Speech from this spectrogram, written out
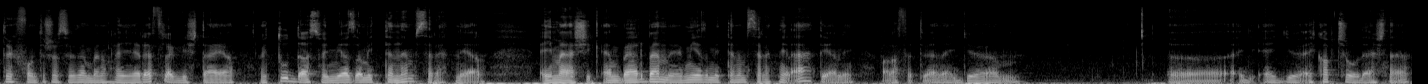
tök fontos az, hogy az embernek legyen egy hogy tudd azt, hogy mi az, amit te nem szeretnél egy másik emberben, meg mi az, amit te nem szeretnél átélni alapvetően egy, ö, ö, egy, egy, egy kapcsolódásnál.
